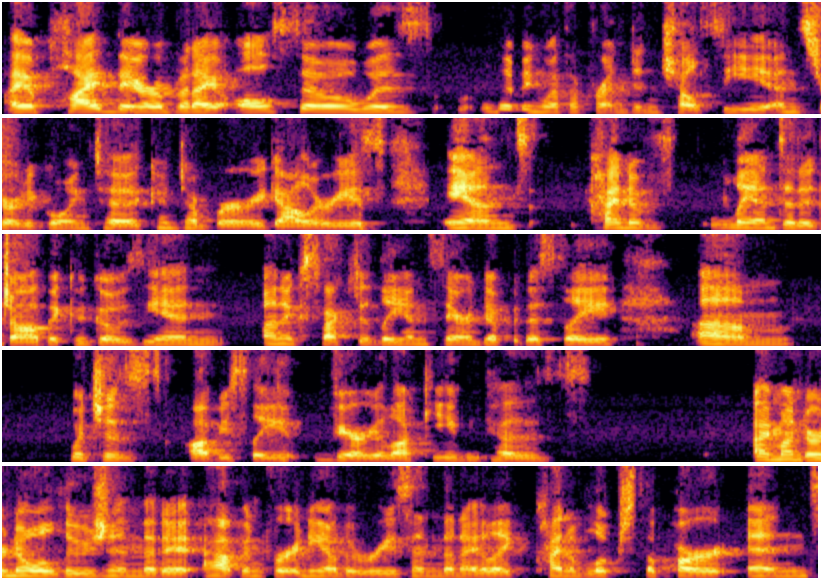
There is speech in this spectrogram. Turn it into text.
I applied there, but I also was living with a friend in Chelsea and started going to contemporary galleries and kind of landed a job at Gagosian unexpectedly and serendipitously, um, which is obviously very lucky because I'm under no illusion that it happened for any other reason than I like kind of looked the part and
